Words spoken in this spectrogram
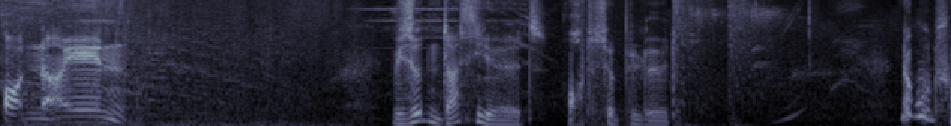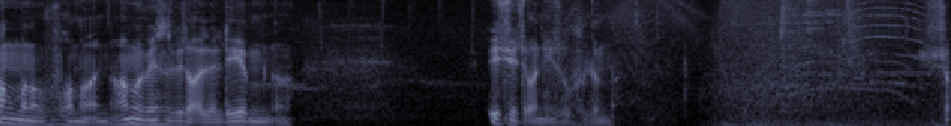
Oh nein! Wieso denn das hier jetzt? Ach, das ist ja blöd. Na gut, fangen wir noch vorne an. Haben wir wenigstens wieder alle Leben. Ne? Ist jetzt auch nicht so schlimm. So,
